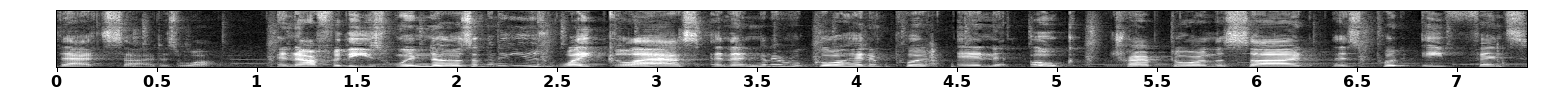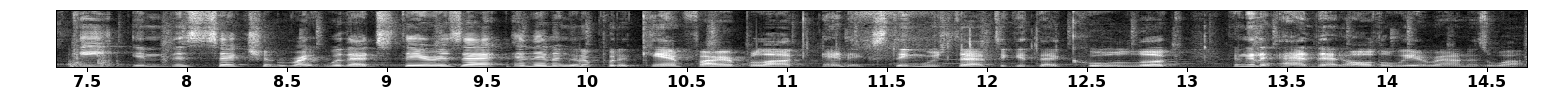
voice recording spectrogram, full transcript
that side as well. And now for these windows, I'm going to use white glass and I'm going to go ahead and put an oak trapdoor on the side. Let's put a fence gate in this section right where that stair is at. And then I'm going to put a campfire block and extinguish that to get that cool look. I'm going to add that all the way around as well.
